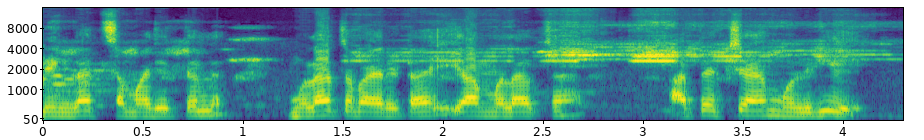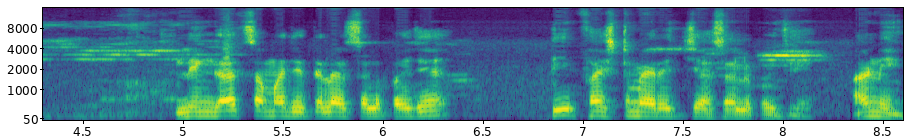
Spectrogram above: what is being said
लिंगात समाजातील मुलाचा बायरेट आहे. या मुलाचा अपेक्षा आहे मुलगी लिंगात समाजातील असायला पाहिजे. ती फर्स्ट मॅरेजची असायला पाहिजे. आणि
